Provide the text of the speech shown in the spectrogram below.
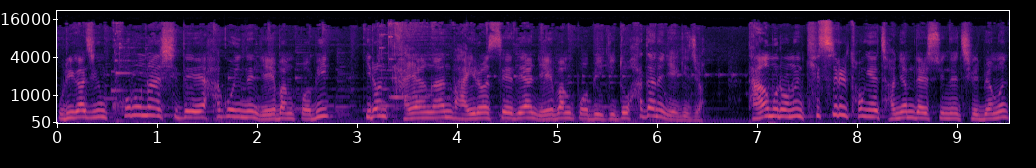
우리가 지금 코로나 시대에 하고 있는 예방법이 이런 다양한 바이러스에 대한 예방법이기도 하다는 얘기죠. 다음으로는 키스를 통해 전염될 수 있는 질병은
